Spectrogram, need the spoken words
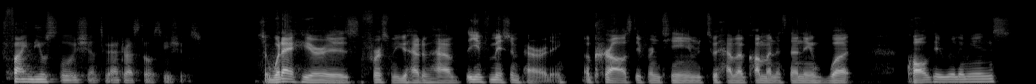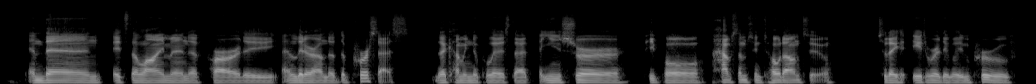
find new solutions to address those issues. So what I hear is first you have to have the information parity across different teams to have a common understanding of what quality really means. And then it's the alignment of priority and later on the, the process that come into place that ensure people have something to hold on to so they iteratively improve.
